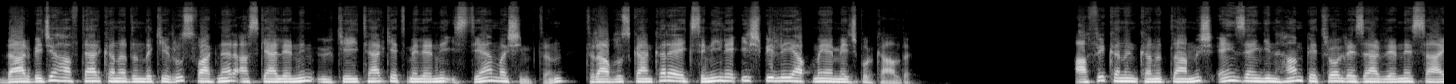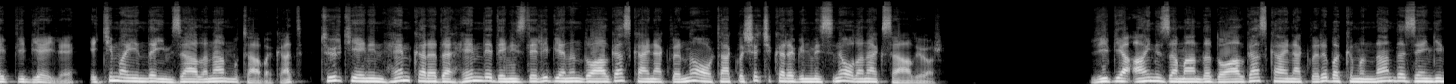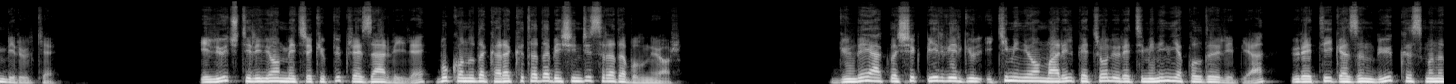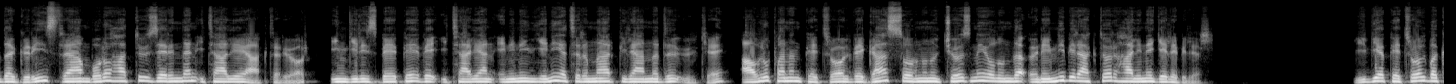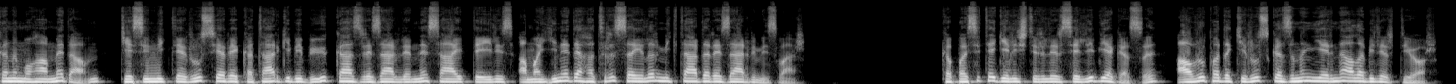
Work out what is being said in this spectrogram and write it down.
Darbeci Hafter kanadındaki Rus Wagner askerlerinin ülkeyi terk etmelerini isteyen Washington, Trablus-Ankara ekseniyle işbirliği yapmaya mecbur kaldı. Afrika'nın kanıtlanmış en zengin ham petrol rezervlerine sahip Libya ile Ekim ayında imzalanan mutabakat, Türkiye'nin hem karada hem de denizde Libya'nın doğalgaz kaynaklarını ortaklaşa çıkarabilmesine olanak sağlıyor. Libya aynı zamanda doğalgaz kaynakları bakımından da zengin bir ülke. 53 trilyon metreküplük rezerviyle bu konuda kara kıtada 5. sırada bulunuyor. Günde yaklaşık 1,2 milyon varil petrol üretiminin yapıldığı Libya, ürettiği gazın büyük kısmını da Greenstream boru hattı üzerinden İtalya'ya aktarıyor. İngiliz BP ve İtalyan Eni'nin yeni yatırımlar planladığı ülke, Avrupa'nın petrol ve gaz sorununu çözme yolunda önemli bir aktör haline gelebilir. Libya Petrol Bakanı Muhammed Avn, kesinlikle Rusya ve Katar gibi büyük gaz rezervlerine sahip değiliz ama yine de hatırı sayılır miktarda rezervimiz var. Kapasite geliştirilirse Libya gazı, Avrupa'daki Rus gazının yerini alabilir, diyor.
